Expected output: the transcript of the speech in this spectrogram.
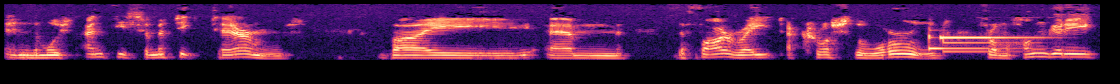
in the most anti-Semitic terms by um, the far right across the world, from Hungary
